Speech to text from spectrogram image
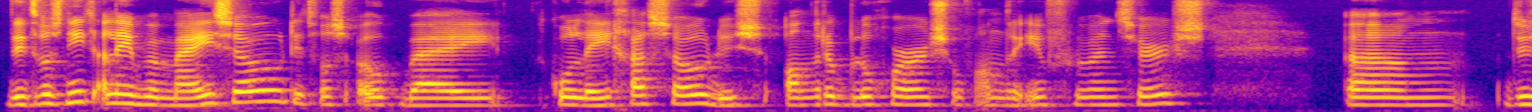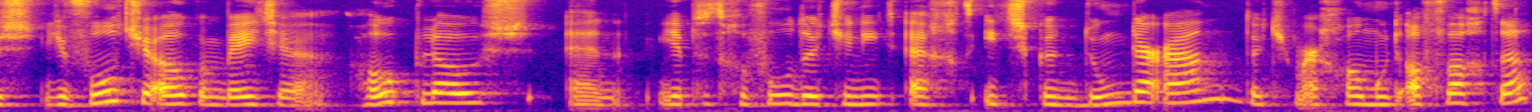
dit was niet alleen bij mij zo. Dit was ook bij collega's zo. Dus andere bloggers of andere influencers. Ehm, dus je voelt je ook een beetje hopeloos. En je hebt het gevoel dat je niet echt iets kunt doen daaraan. Dat je maar gewoon moet afwachten.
